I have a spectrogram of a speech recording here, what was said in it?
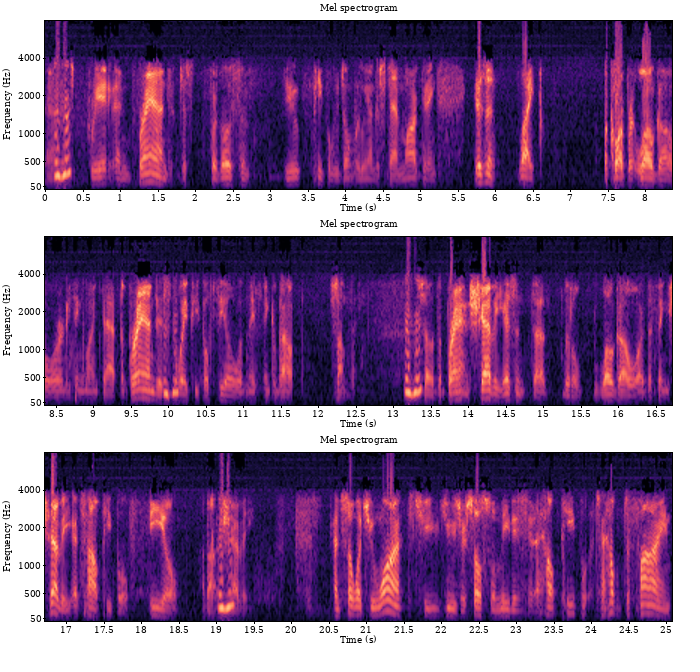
and Mhm. create and brand just for those of you people who don't really understand marketing isn't like a corporate logo or anything like that the brand is the Mhm. way people feel when they think about something Mhm. so the brand chevy isn't the little logo or the thing chevy it's how people feel about Mhm. chevy and so what you want to use your social media to help people to help define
